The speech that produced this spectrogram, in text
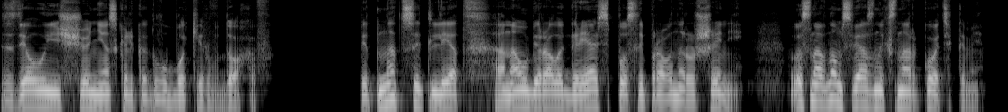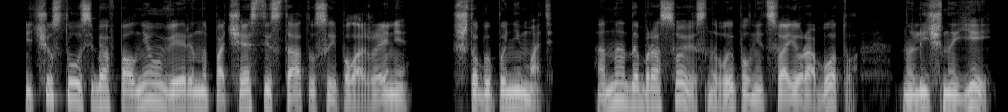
сделала еще несколько глубоких вдохов. Пятнадцать лет она убирала грязь после правонарушений, в основном связанных с наркотиками, и чувствовала себя вполне уверенно по части статуса и положения, чтобы понимать, она добросовестно выполнит свою работу, но лично ей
